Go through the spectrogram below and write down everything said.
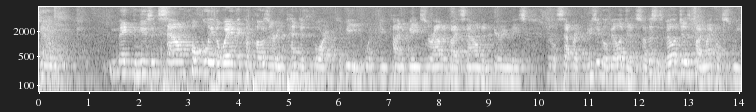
to make the music sound hopefully the way the composer intended for it be, with you kind of being surrounded by sound and hearing these little separate musical villages. So this is Villages by Michael Sweeney.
